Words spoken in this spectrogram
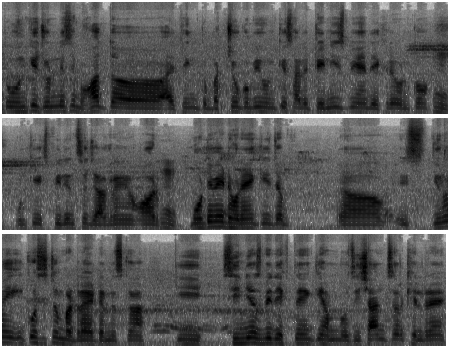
तो उनके जुड़ने से बहुत आई थिंक बच्चों को भी उनके सारे ट्रेनिज भी हैं देख रहे हो उनको उनके एक्सपीरियंस से जाग रहे हैं और मोटिवेट हो रहे हैं कि जब इस यू नो इकोसिस्टम बढ़ रहा है टेनिस का कि सीनियर्स भी देखते हैं कि हम जीशान सर खेल रहे हैं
